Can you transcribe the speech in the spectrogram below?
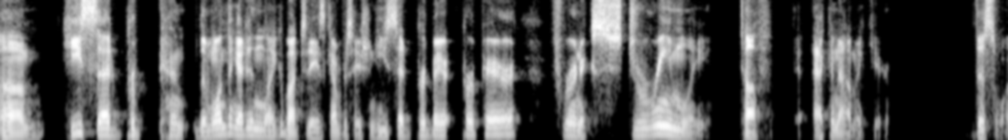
Um, he said the one thing I didn't like about today's conversation. He said prepare prepare for an extremely tough economic year. This one.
